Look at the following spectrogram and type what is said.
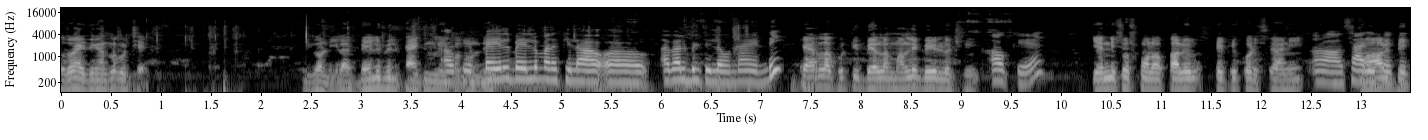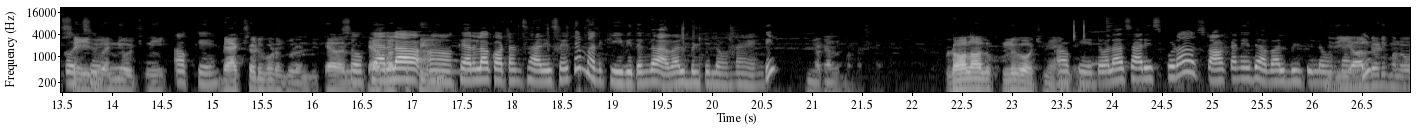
ఉదయం ఐదు గంటలకు వచ్చాయి ఇదిగోండి ఇలా bale bill packing okay. Bale bale మనకి ఇలా అవైలబిలిటీలో ఉన్నాయండి. కేరళ కుట్టి బేళ్ళ మళ్ళీ బేళ్ళు వచ్చినాయి. ఓకే. ఇవన్నీ సూక్ష్మ లోపాలు పెట్టి కొడిసి కానీ సారీ మాల్ బిగ్ పెట్టుకోవచ్చు సైజ్ అన్ని వచ్చినాయి. ఓకే. బ్యాక్ సైడ్ కూడా చూడండి సో కేరళ కేరళ కాటన్ సారీస్ అయితే మనకి ఈ విధంగా అవైలబిలిటీలో ఉన్నాయండి. డోలాలు ఫుల్గా వచ్చినాయి ఓకే డోలా సారీస్ కూడా స్టాక్ అనేది అవైలబిలిటీలో ఉందండి. ఆల్రెడీ మనం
